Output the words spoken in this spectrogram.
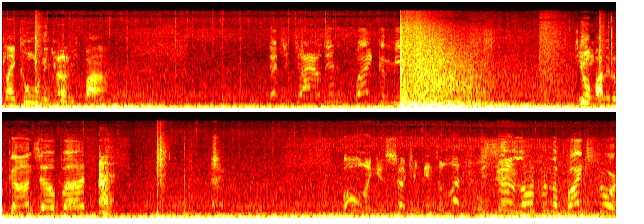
Play cool and you're gonna be fine. That's a dialed-in biker music. You Kidding, about- little gonzo, bud? Bowling is such an intellectual This is game. on loan from the bike store.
